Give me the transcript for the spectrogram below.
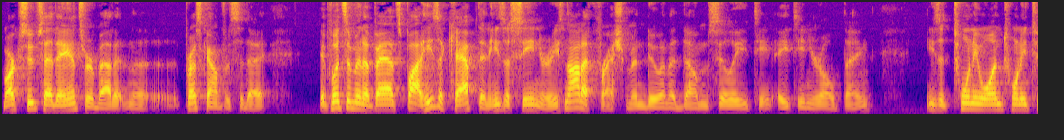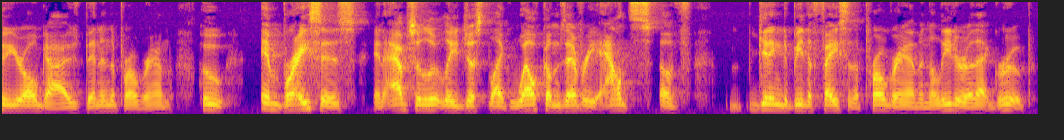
Mark Stoops had to answer about it in the press conference today. It puts him in a bad spot. He's a captain. He's a senior. He's not a freshman doing a dumb, silly 18 year old thing. He's a 21, 22 year old guy who's been in the program, who embraces and absolutely just like welcomes every ounce of getting to be the face of the program and the leader of that group.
